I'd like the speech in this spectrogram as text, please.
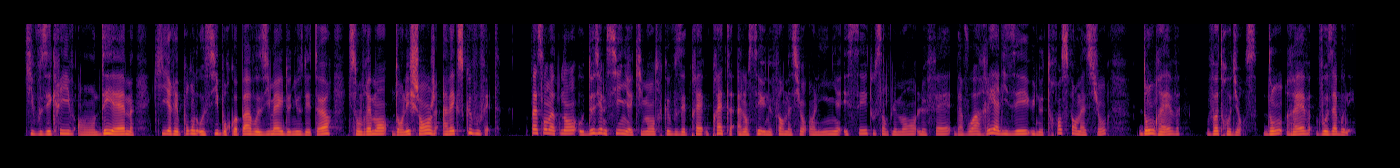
qui vous écrivent en DM, qui répondent aussi, pourquoi pas, à vos emails de newsletter, qui sont vraiment dans l'échange avec ce que vous faites. Passons maintenant au deuxième signe qui montre que vous êtes prêt ou prête à lancer une formation en ligne, et c'est tout simplement le fait d'avoir réalisé une transformation dont rêve votre audience, dont rêvent vos abonnés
